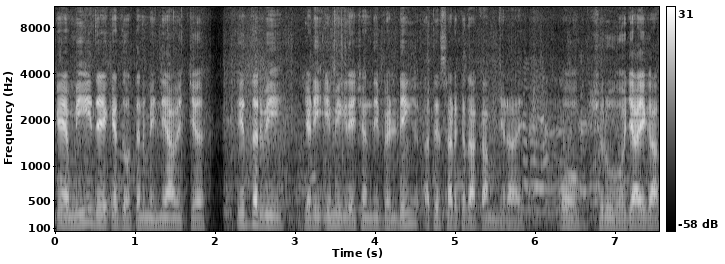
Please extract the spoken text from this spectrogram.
ਕਿ ਉਮੀਦ ਹੈ ਕਿ ਦੋ ਤਿੰਨ ਮਹੀਨਿਆਂ ਵਿੱਚ ਇੱਧਰ ਵੀ ਜਿਹੜੀ ਇਮੀਗ੍ਰੇਸ਼ਨ ਦੀ ਬਿਲਡਿੰਗ ਅਤੇ ਸੜਕ ਦਾ ਕੰਮ ਜਿਹੜਾ ਹੈ, ਉਹ ਸ਼ੁਰੂ ਹੋ ਜਾਏਗਾ।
